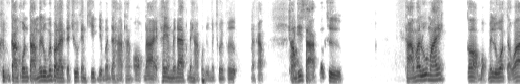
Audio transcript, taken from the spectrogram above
คือต่างคนต่างไม่รู้ไม่เป็นไรแต่ช่วยกันคิดเดี๋ยวมันจะหาทางออกได้ ถ้ายังไม่ได้ก็ไม่หาคนอื่นมาช่วยเพิ่มนะครับอันที่สามก็คือ ถามว่ารู้ไหมก็บอกไม่รู้แต่ว่า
